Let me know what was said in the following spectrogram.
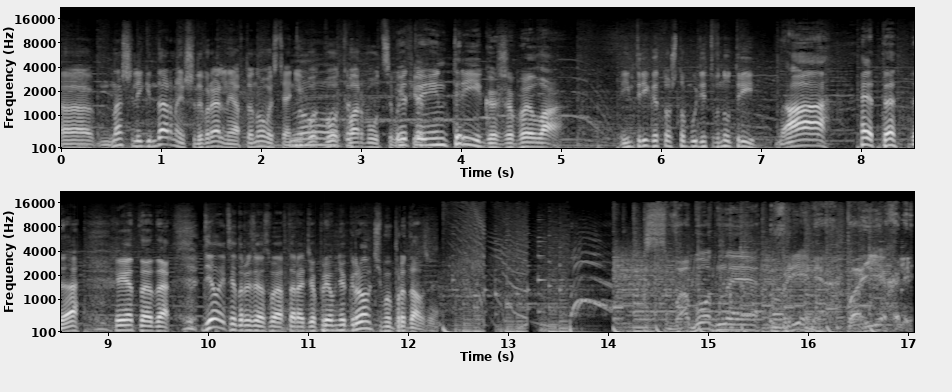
э, наши легендарные шедевральные автоновости, они Ну, вот-вот это- ворвутся в эфир. Это интрига же была. Интрига то, что будет внутри. А, это да, это да. Делайте, друзья, свой авторадиоприемник громче, мы продолжаем. Свободное время. Поехали.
